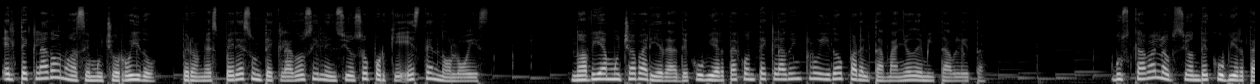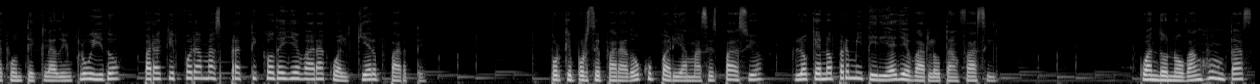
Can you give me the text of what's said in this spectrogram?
El teclado no hace mucho ruido, pero no esperes un teclado silencioso porque este no lo es. No había mucha variedad de cubierta con teclado incluido para el tamaño de mi tableta. Buscaba la opción de cubierta con teclado incluido para que fuera más práctico de llevar a cualquier parte, porque por separado ocuparía más espacio, lo que no permitiría llevarlo tan fácil. Cuando no van juntas,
